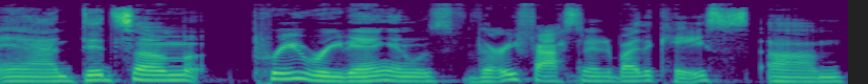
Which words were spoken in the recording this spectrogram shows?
and did some pre reading and was very fascinated by the case. Um,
